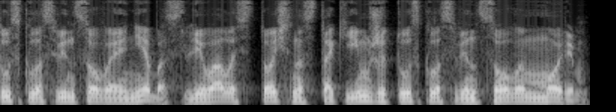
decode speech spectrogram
тускло-свинцовое небо сливалось точно с таким же тускло-свинцовым морем,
